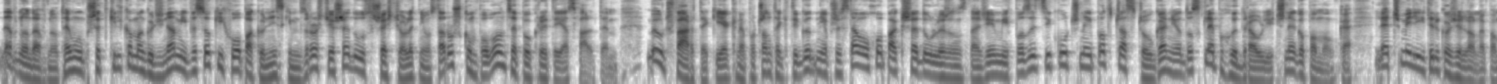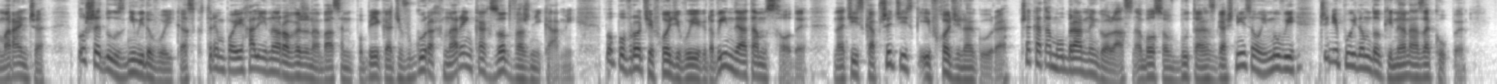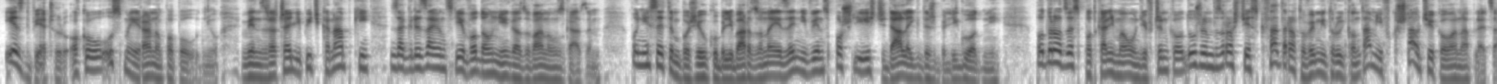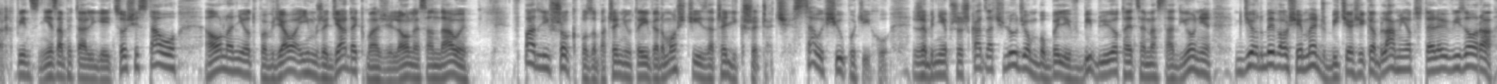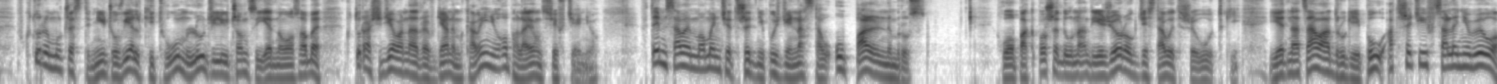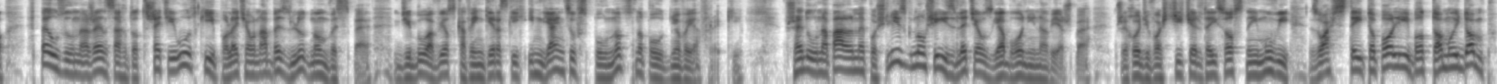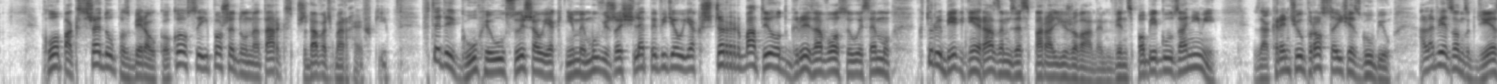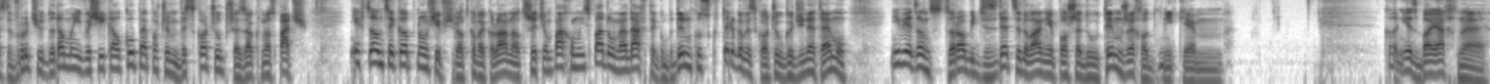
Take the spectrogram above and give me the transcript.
Dawno, dawno temu, przed kilkoma godzinami, wysoki chłopak o niskim wzroście szedł z sześcioletnią staruszką po łące pokrytej asfaltem. Był czwartek i jak na początek tygodnia przystało, chłopak szedł leżąc na ziemi w pozycji kucznej podczas czołgania do sklepu hydraulicznego po mąkę, lecz mieli tylko zielone pomarańcze. Poszedł z nimi do wujka, z którym pojechali na rowerze na basen pobiegać w górach na rękach z odważnikami. Po powrocie wchodzi wujek do windy, a tam schody. Naciska przycisk i wchodzi na górę. Czeka tam ubrany golas na boso w butach z gaśnicą i mówi, czy nie pójdą do kina na zakupy. Jest wieczór, około 8 rano po południu, więc zaczęli pić kanapki, zagryzając je wodą niegazowaną z gazem. Po niesytym posiłku byli bardzo najedzeni, więc poszli jeść dalej, gdyż byli głodni. Po drodze spotkali małą dziewczynkę o dużym wzroście z kwadratowymi trójkątami w kształcie koła na plecach, więc nie zapytali jej, co się stało, a ona nie odpowiedziała im, że dziadek ma zielone sandały. Wpadli w szok po zobaczeniu tej wiadomości i zaczęli krzyczeć, z całych sił po cichu, żeby nie przeszkadzać ludziom, bo byli w bibliotece na stadionie, gdzie odbywał się mecz bicia się kablami od telewizora, w którym uczestniczył wielki tłum ludzi liczący jedną osobę, która siedziała na drewnianym kamieniu opalając się w cieniu. W tym samym momencie trzy dni później nastał upalny mróz. Chłopak poszedł nad jezioro, gdzie stały trzy łódki. Jedna cała, drugiej pół, a trzeciej wcale nie było. Wpełzł na rzęsach do trzeciej łódki i poleciał na bezludną wyspę, gdzie była wioska węgierskich Indiańców z północno-południowej Afryki. Wszedł na palmę, poślizgnął się i zleciał z jabłoni na wierzbę. Przychodzi właściciel tej sosny i mówi: Złaź z tej topoli, bo to mój dąb. Chłopak zszedł, pozbierał kokosy i poszedł na targ sprzedawać marchewki. Wtedy głuchy usłyszał, jak niemy mówi, że ślepy widział, jak szczerbaty odgryza włosy łysemu, który biegnie razem ze sparaliżowanym, więc pobiegł za nimi. Zakręcił prosto i się zgubił, ale wiedząc gdzie jest, wrócił do domu i wysikał kupę, po czym wyskoczył przez okno spać. Niechcący kopnął się w środkowe kolano trzecią pachą i spadł na dach tego budynku, z którego wyskoczył godzinę temu. Nie wiedząc co robić, zdecydowanie poszedł tymże chodnikiem. Koniec bajachne.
